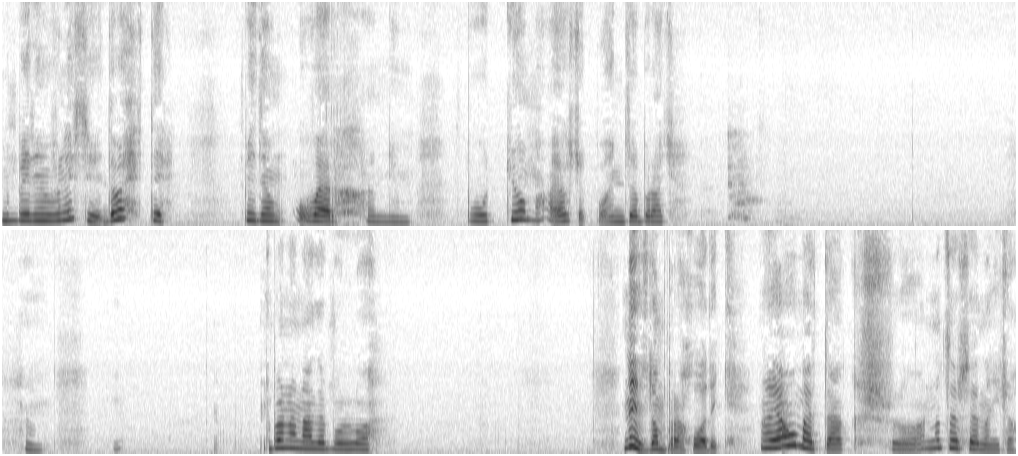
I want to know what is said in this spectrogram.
Ми підемо вниз. Давайте підемо верхнім путем, а як чекпоінт забрати? Хм. Напевно, треба було низом проходить. Ну, я умер так, що ну це все одно нічого.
